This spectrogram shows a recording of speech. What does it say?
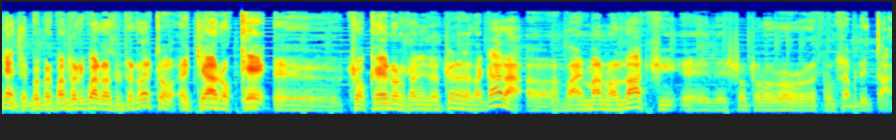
Niente, poi per quanto riguarda tutto il resto è chiaro che eh, ciò che è l'organizzazione della gara eh, va in mano all'ACI ed è sotto la loro responsabilità.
